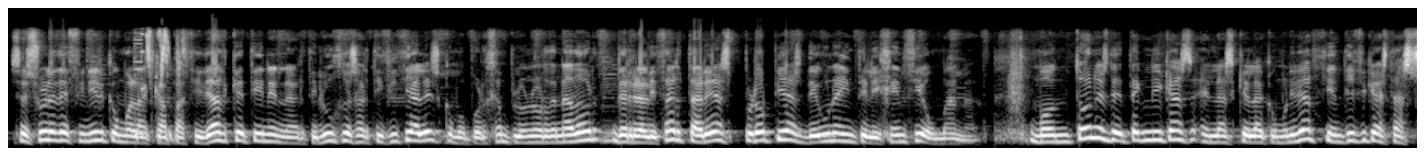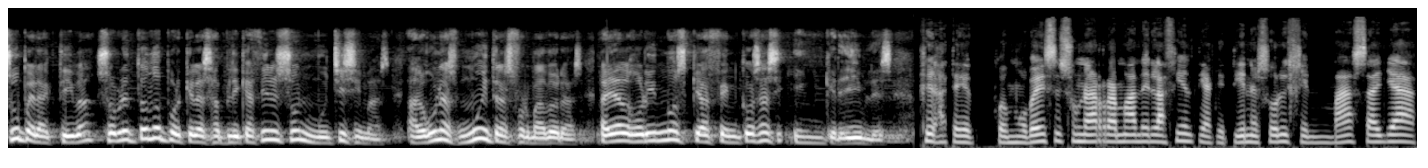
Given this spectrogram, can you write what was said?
se suele definir como la capacidad que tienen artilugios artificiales, como por ejemplo un ordenador, de realizar tareas propias de una inteligencia humana. Montones de técnicas en las que la comunidad científica está súper activa, sobre todo porque las aplicaciones son muchísimas, algunas muy transformadoras. Hay algoritmos que hacen cosas increíbles. Fíjate, como ves, es una rama de la ciencia que tiene su origen más allá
